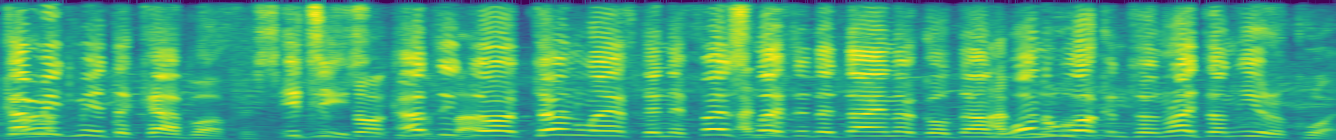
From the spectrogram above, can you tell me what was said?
come meet me at the cab office. It's easy. Out the about? door, turn left, then the first I left at the diner, go down I one block and turn right on Iroquois.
